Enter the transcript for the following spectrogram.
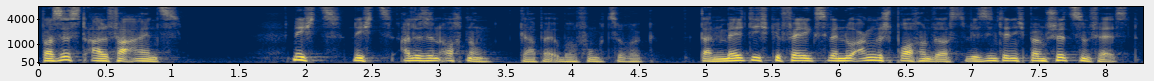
Was ist Alpha 1? Nichts, nichts, alles in Ordnung, gab er über Funk zurück. Dann meld dich gefälligst, wenn du angesprochen wirst. Wir sind ja nicht beim Schützenfest.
